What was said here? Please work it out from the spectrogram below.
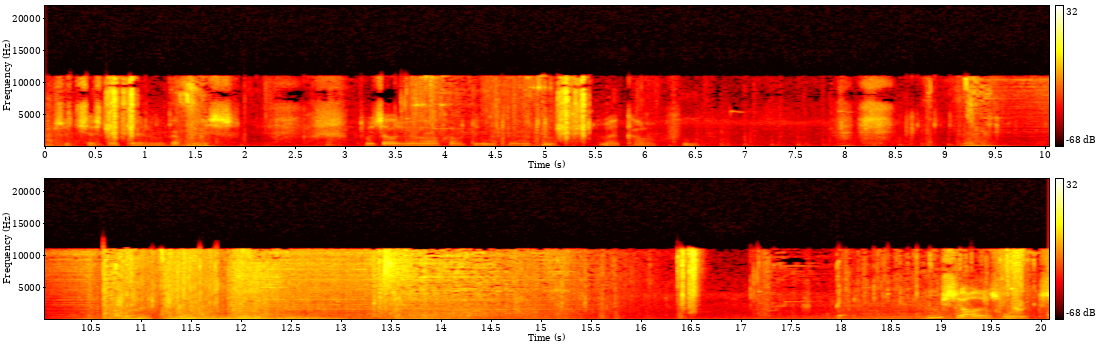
There's a chest right there. Let me grab this. Let me tell you how I come with one, two, like kung fu. See how this works.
